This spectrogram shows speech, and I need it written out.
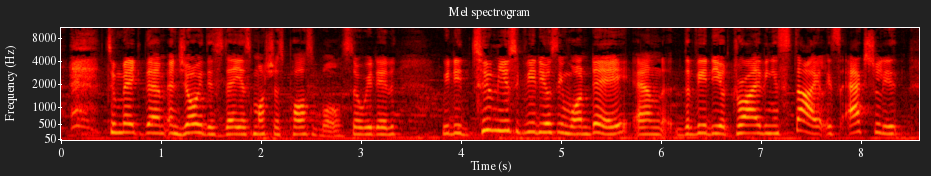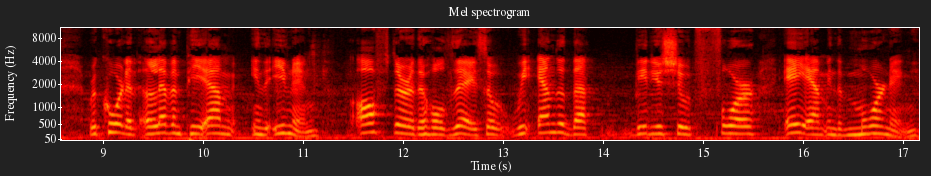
to make them enjoy this day as much as possible. So we did. We did two music videos in one day, and the video "Driving in Style" is actually recorded 11 p.m. in the evening after the whole day. So we ended that video shoot 4 a.m. in the morning.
